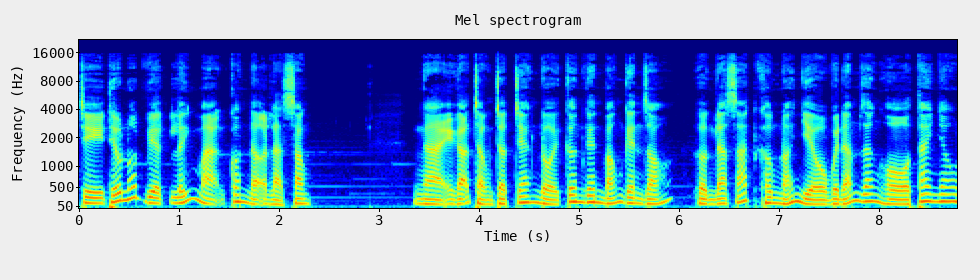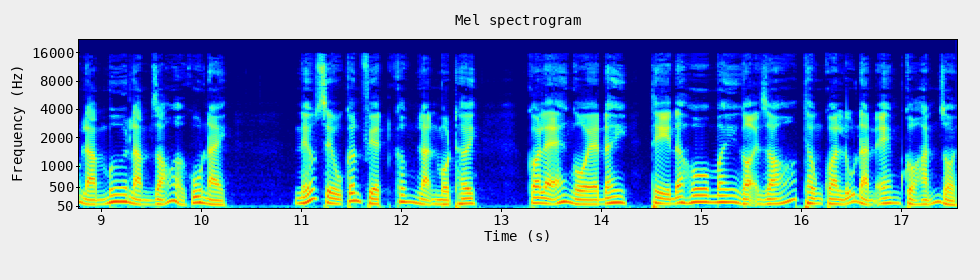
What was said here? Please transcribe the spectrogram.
chỉ thiếu nốt việc lấy mạng con nợ là xong. Ngại gã chồng chật trang nổi cơn ghen bóng ghen gió, Hường La Sát không nói nhiều về đám giang hồ tay nhau làm mưa làm gió ở khu này. Nếu xỉu cơn phiệt không lặn một hơi, có lẽ ngồi ở đây thì đã hô mây gọi gió thông qua lũ đàn em của hắn rồi.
